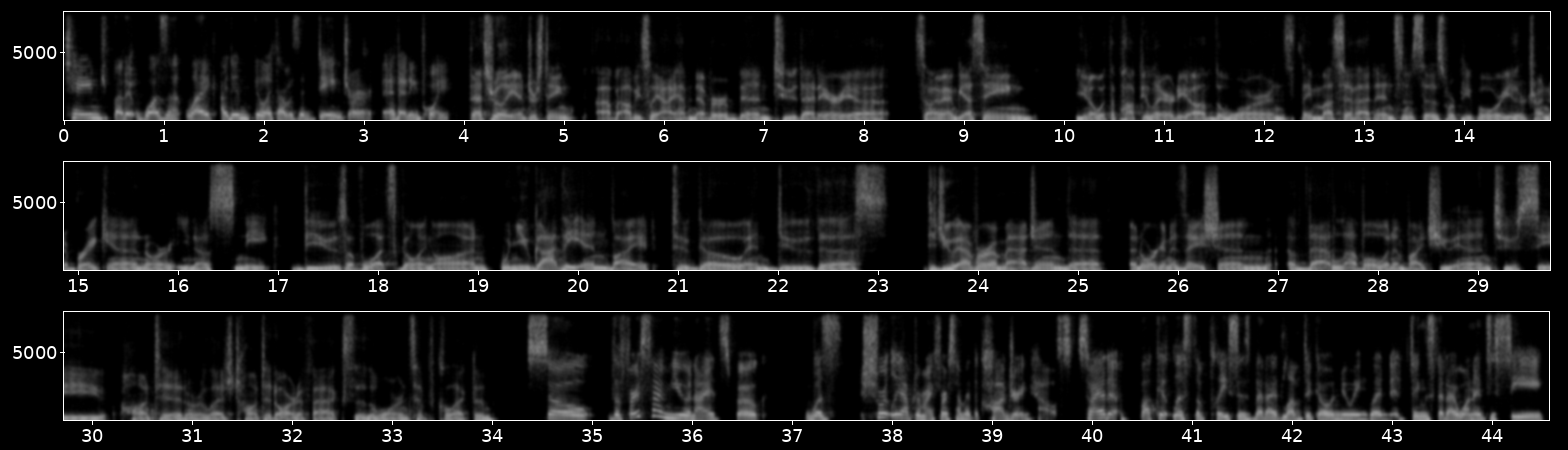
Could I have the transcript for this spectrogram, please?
change, but it wasn't like I didn't feel like I was in danger at any point. That's really interesting. Obviously, I have never been to that area. So I'm guessing, you know, with the popularity of the Warrens, they must have had instances where people were either trying to break in or, you know, sneak views of what's going on. When you got the invite to go and do this, did you ever imagine that an organization of that level would invite you in to see haunted or alleged haunted artifacts that the Warrens have collected? So the first time you and I had spoke was shortly after my first time at the Conjuring House. So I had a bucket list of places that I'd love to go in New England and things that I wanted to see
